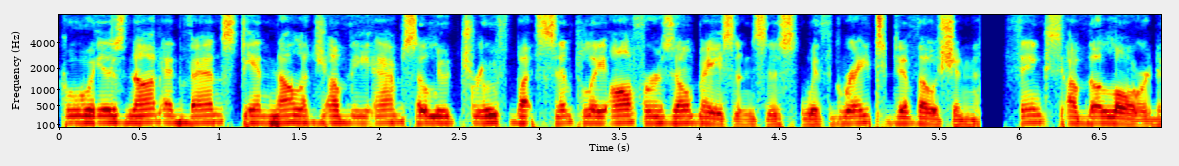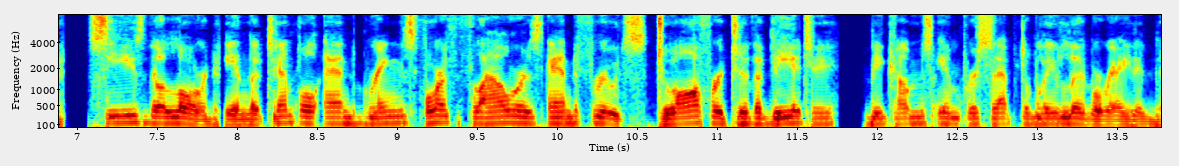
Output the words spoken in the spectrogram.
who is not advanced in knowledge of the absolute truth but simply offers obeisances with great devotion, thinks of the Lord, sees the Lord in the temple and brings forth flowers and fruits to offer to the deity, becomes imperceptibly liberated.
